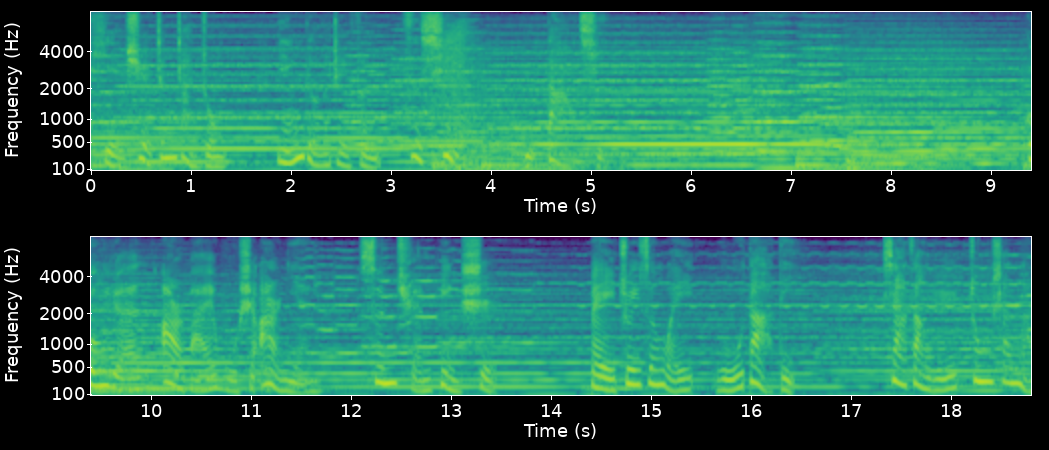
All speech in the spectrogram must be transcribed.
铁血征战中，赢得了这份自信与大气。公元二百五十二年，孙权病逝，被追尊为吴大帝，下葬于中山南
